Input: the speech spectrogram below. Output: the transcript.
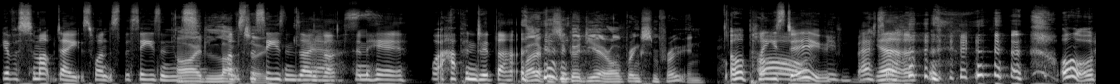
give us some updates once the season's I'd love once the season's Yes. over and hear what happened with that. Well, if it's a good year, I'll bring some fruit in. oh, please Oh, do. Even better. Yeah. or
